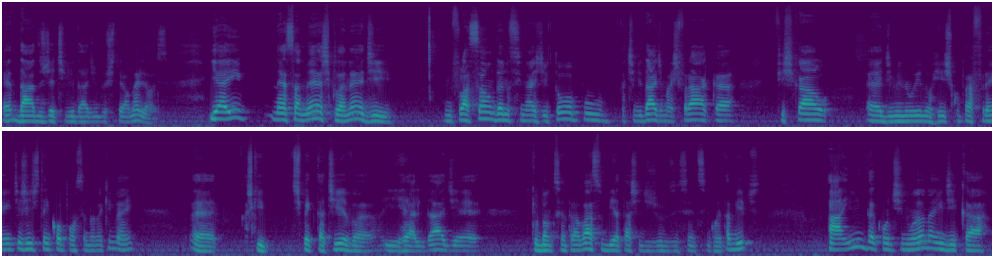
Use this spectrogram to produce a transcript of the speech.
é, dados de atividade industrial melhores. E aí, nessa mescla né, de inflação dando sinais de topo, atividade mais fraca, fiscal é, diminuindo o risco para frente. A gente tem Copom semana que vem. É, acho que expectativa e realidade é que o Banco Central vai subir a taxa de juros em 150 bips, ainda continuando a indicar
